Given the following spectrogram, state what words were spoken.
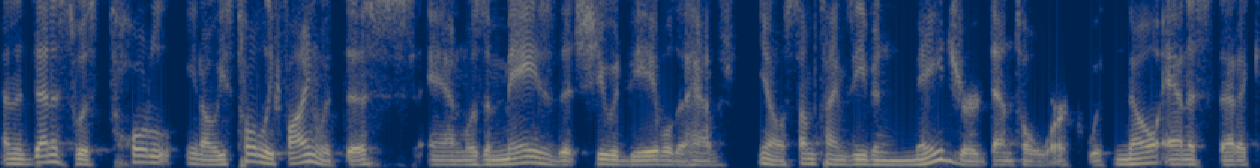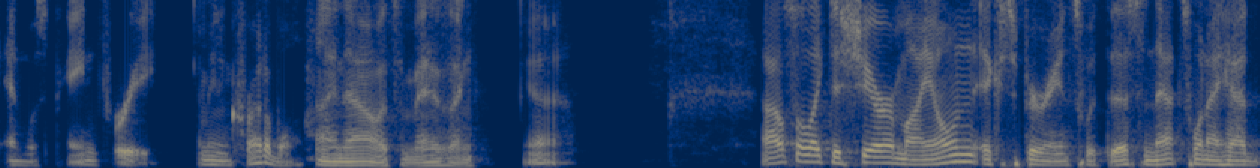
And the dentist was total, you know, he's totally fine with this and was amazed that she would be able to have, you know, sometimes even major dental work with no anesthetic and was pain free. I mean, incredible. I know. It's amazing. Yeah. I also like to share my own experience with this, and that's when I had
